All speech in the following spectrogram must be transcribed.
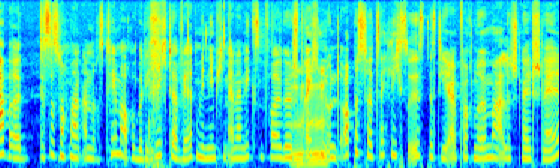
Aber das ist nochmal ein anderes Thema. Auch über die Richter werden wir nämlich in einer nächsten Folge Mhm. sprechen. Und ob es tatsächlich so ist, dass die einfach nur immer alles schnell, schnell.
